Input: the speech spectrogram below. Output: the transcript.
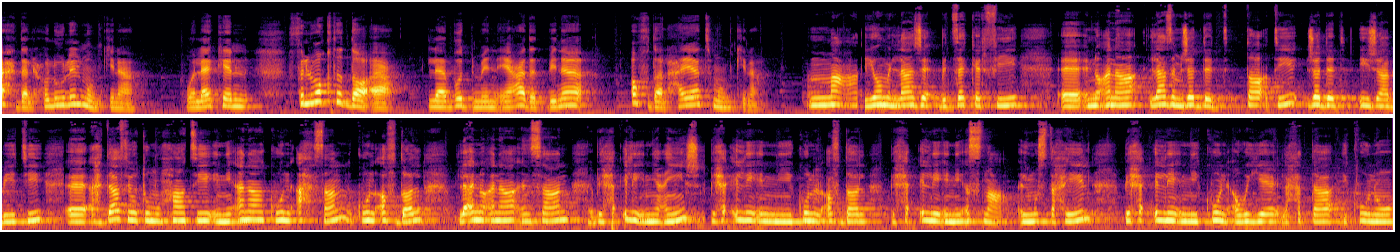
إحدى الحلول الممكنة. ولكن في الوقت الضائع لابد من إعادة بناء أفضل حياة ممكنة. مع يوم اللاجئ بتذكر فيه آه، إنه أنا لازم جدد طاقتي جدد إيجابيتي آه، أهدافي وطموحاتي إني أنا أكون أحسن أكون أفضل لأنه أنا إنسان بحق لي إني أعيش بحق لي إني اكون الأفضل بحق لي إني أصنع المستحيل بحق لي إني اكون قوية لحتى يكونوا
